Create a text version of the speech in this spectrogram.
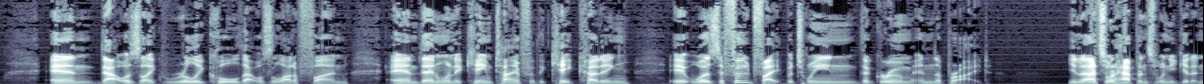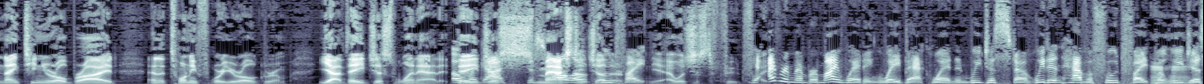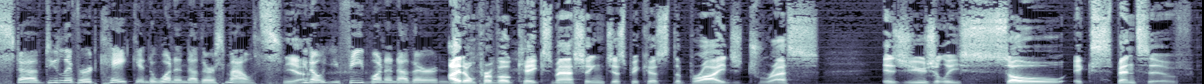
and that was like really cool. That was a lot of fun. And then when it came time for the cake cutting, it was a food fight between the groom and the bride. You know, that's what happens when you get a 19 year old bride and a 24 year old groom. Yeah, they just went at it. Oh they my gosh, just just smashed all-out each food other. fight. Yeah, it was just a food fight. Yeah. I remember my wedding way back when, and we just uh, we didn't have a food fight, but Mm-hmm. we just uh, delivered cake into one another's mouths. Yeah. you know, you feed one another. And, I don't provoke cake smashing just because the bride's dress is usually so expensive,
